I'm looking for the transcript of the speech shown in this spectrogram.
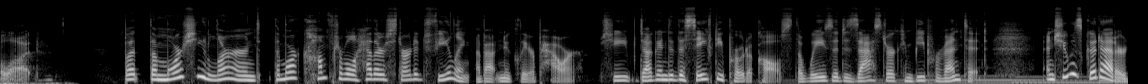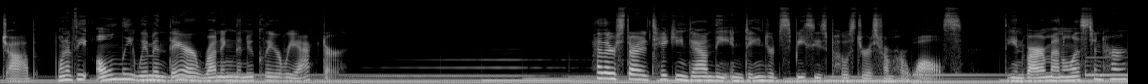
a lot. But the more she learned, the more comfortable Heather started feeling about nuclear power. She dug into the safety protocols, the ways a disaster can be prevented. And she was good at her job, one of the only women there running the nuclear reactor. Heather started taking down the endangered species posters from her walls. The environmentalist in her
